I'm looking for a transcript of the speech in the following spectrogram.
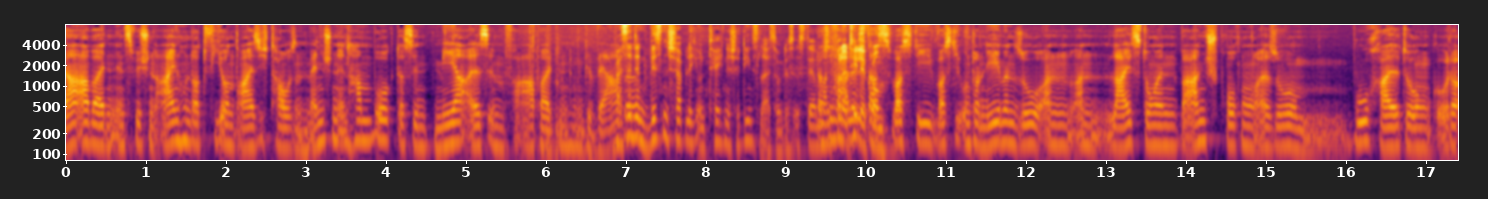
Da arbeiten inzwischen 134.000 Menschen in Hamburg. Das sind mehr als im verarbeitenden Gewerbe. Was sind denn wissenschaftliche und technische Dienstleistungen? Das ist der Das Mann von der Telekom. Das, was die, was die Unternehmen so an, an Leistungen beanspruchen, also Buchhaltung oder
